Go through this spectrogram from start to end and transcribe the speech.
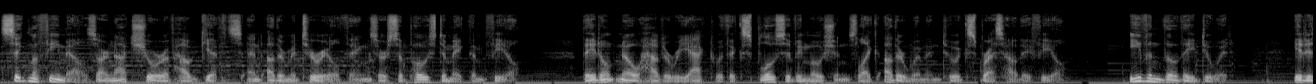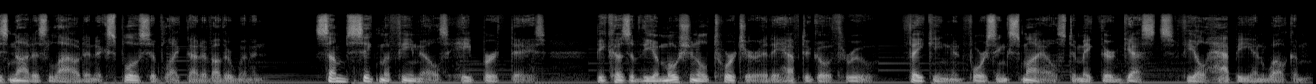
Sigma females are not sure of how gifts and other material things are supposed to make them feel. They don't know how to react with explosive emotions like other women to express how they feel. Even though they do it, it is not as loud and explosive like that of other women. Some Sigma females hate birthdays because of the emotional torture they have to go through, faking and forcing smiles to make their guests feel happy and welcome.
